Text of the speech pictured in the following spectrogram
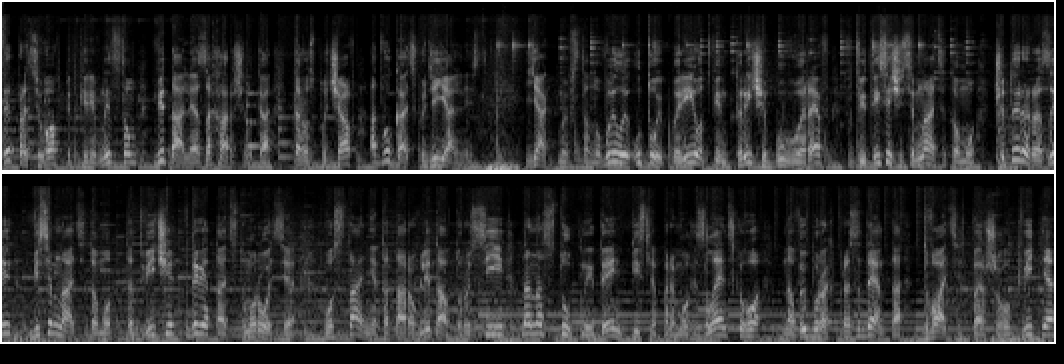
де працював під керівництвом Віталія Захарченка та розпочав адвокатську діяльність. Як ми встановили, у той період він тричі був в РФ в 2017-му, чотири рази в 18-му та двічі в 19-му році. Востаннє Татаров літав до Росії на наступний день після перемоги Зеленського на виборах президента 21 квітня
